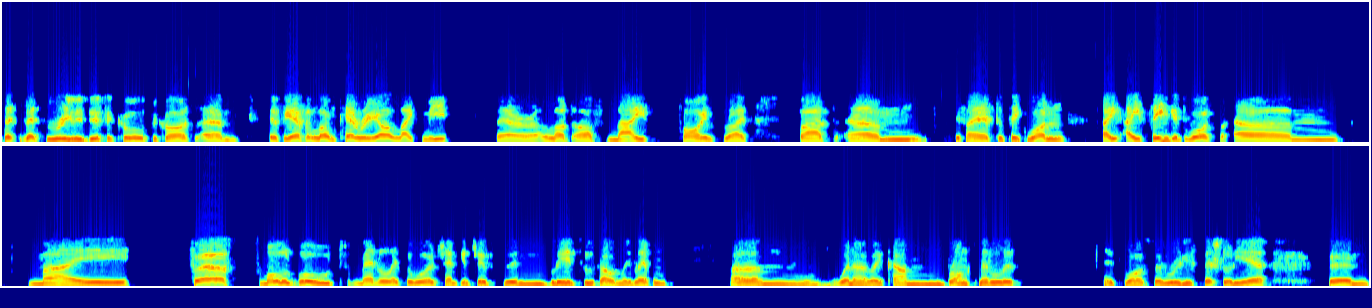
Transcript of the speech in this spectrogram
That, that's really difficult because um, if you have a long career like me, there are a lot of nice points, right? But um, if I have to pick one, I, I think it was um, my first small boat medal at the World Championships in Bled 2011 um, when I became bronze medalist. It was a really special year. And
